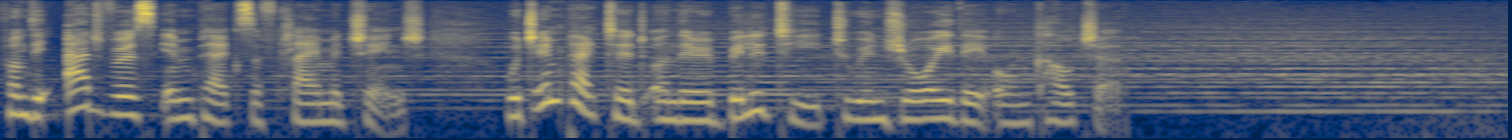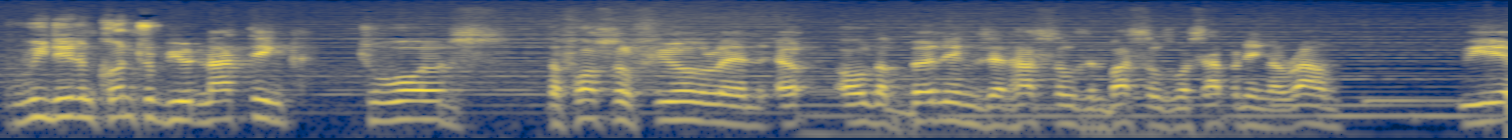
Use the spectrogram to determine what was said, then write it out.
from the adverse impacts of climate change, which impacted on their ability to enjoy their own culture. We didn't contribute nothing towards the fossil fuel and uh, all the burnings and hustles and bustles was happening around. We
